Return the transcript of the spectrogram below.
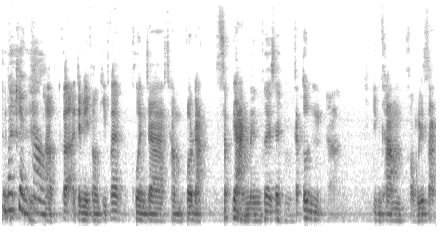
เป็นนักเขียนเก่าครับก็อาจจะมีความคิดว่าควรจะทำ product สักอย่างหนึ่งเพื่อจะกระตุ้น income ของบริษัท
